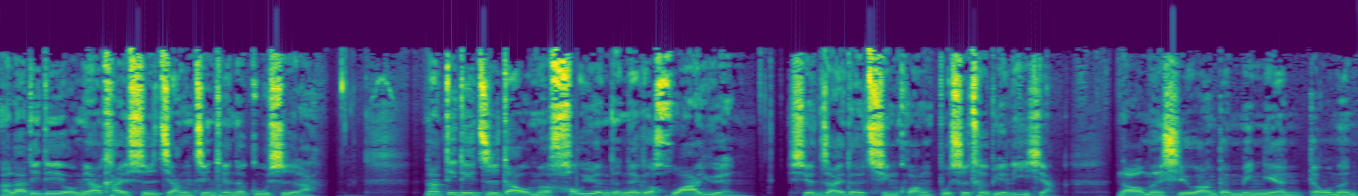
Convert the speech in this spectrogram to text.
好啦，弟弟，我们要开始讲今天的故事啦。那弟弟知道我们后院的那个花园现在的情况不是特别理想。那我们希望等明年，等我们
